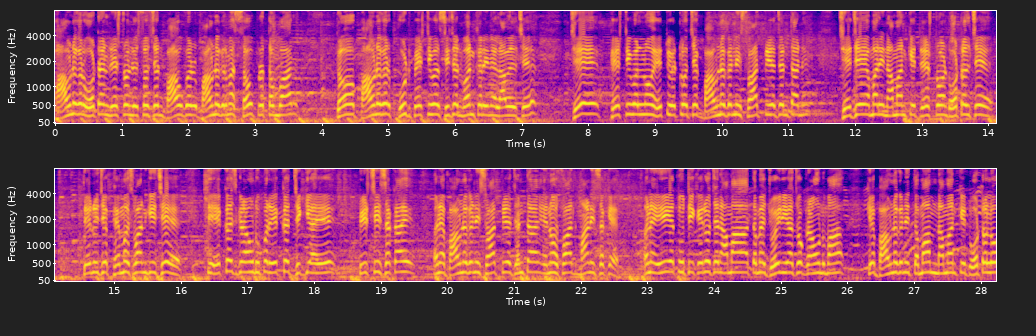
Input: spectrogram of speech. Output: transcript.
Bhavnagar hotel restaurant association Bhavnagar ભાવનગરમાં સૌ પ્રથમવાર the Bhavnagar food festival season one કરીને લાવેલ છે. જે ફેસ્ટિવલનો હેતુ એટલો છે કે ભાવનગરની સ્વાદપ્રિય જનતાને જે જે અમારી નામાંકિત રેસ્ટોરન્ટ, હોટલ છે, તેનું જે ફેમસ વાનગી છે, તે એક જ ગ્રાઉન્ડ ઉપર એક જ જગ્યાએ પીરસી શકાય અને ભાવનગરની સ્વાદપ્રિય જનતા એનો સ્વાદ માણી શકે. અને એ હેતુથી કર્યો છે ને આમાં તમે જોઈ રહ્યા છો ગ્રાઉન્ડમાં કે ભાવનગરની તમામ નામાંકિત હોટલો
